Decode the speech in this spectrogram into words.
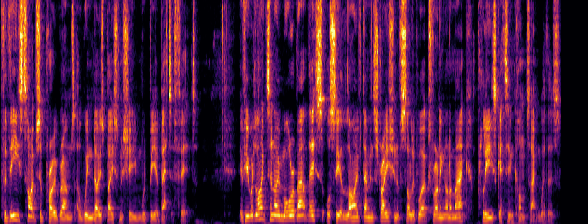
For these types of programs, a Windows based machine would be a better fit. If you would like to know more about this or see a live demonstration of SolidWorks running on a Mac, please get in contact with us.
